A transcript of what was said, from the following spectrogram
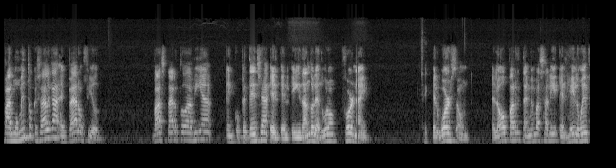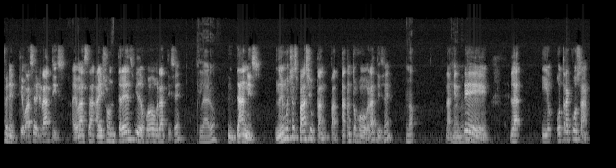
para el momento que salga el Battlefield, va a estar todavía en competencia el, el- y dándole a duro Fortnite, Sí. el Warzone. El luego parte también va a salir el Halo Infinite, que va a ser gratis. Ahí, va a estar- ahí son tres videojuegos gratis, ¿eh? Claro. Titanes. No hay mucho espacio tan- para tanto juego gratis, ¿eh? No. La No, gente. La, y otra cosa.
